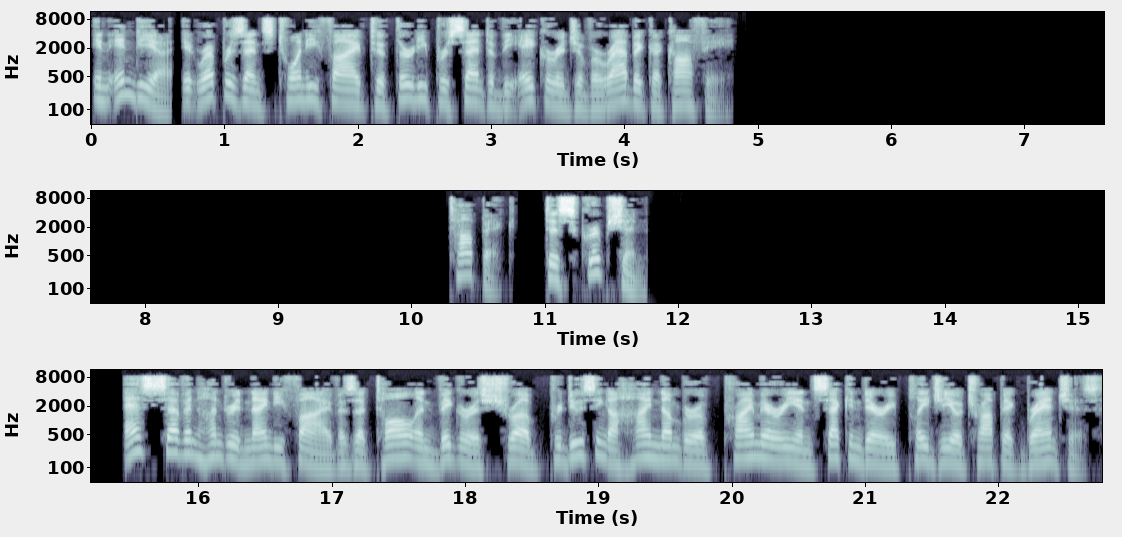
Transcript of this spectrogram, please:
In India, it represents 25 to 30% of the acreage of Arabica coffee. Description S795 is a tall and vigorous shrub producing a high number of primary and secondary plagiotropic branches.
